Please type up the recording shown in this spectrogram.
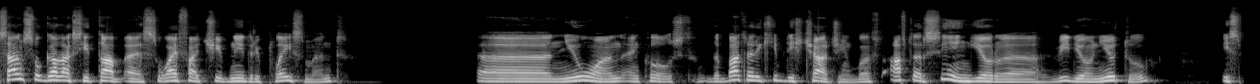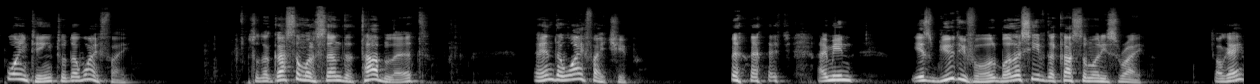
Samsung Galaxy Tab S Wi-Fi chip need replacement. Uh, new one enclosed. The battery keep discharging, but after seeing your uh, video on YouTube, is pointing to the Wi-Fi. So the customer sent the tablet and the Wi-Fi chip. I mean, it's beautiful, but let's see if the customer is right. Okay?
